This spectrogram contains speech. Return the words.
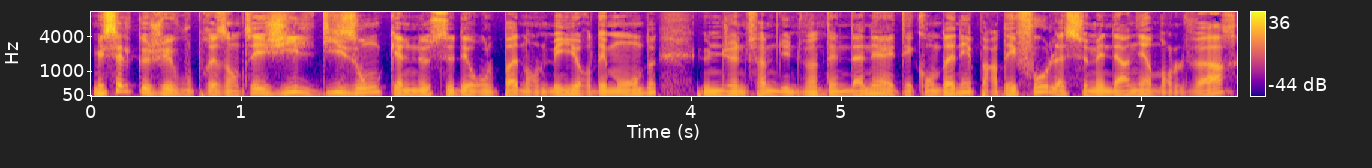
Mais celle que je vais vous présenter, Gilles, disons qu'elle ne se déroule pas dans le meilleur des mondes. Une jeune femme d'une vingtaine d'années a été condamnée par défaut la semaine dernière dans le Var.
